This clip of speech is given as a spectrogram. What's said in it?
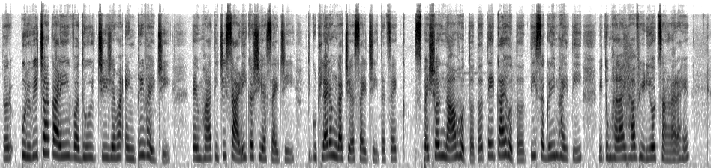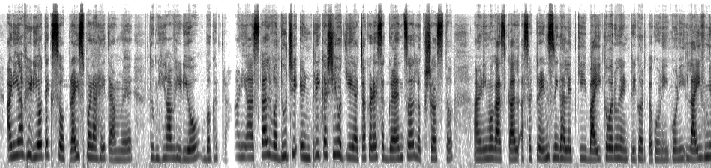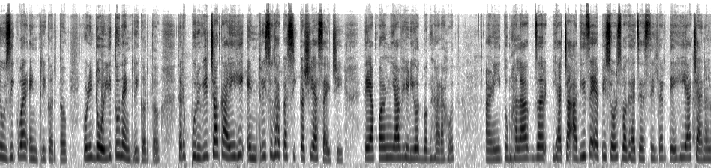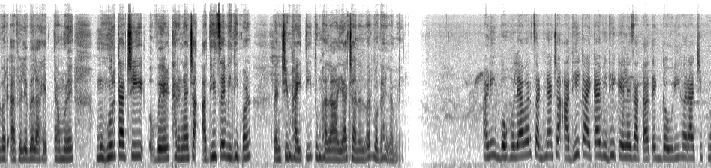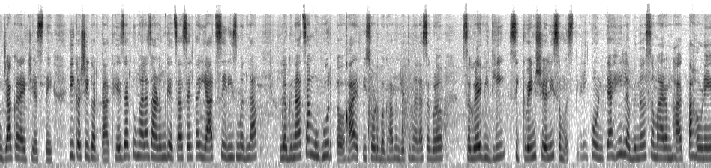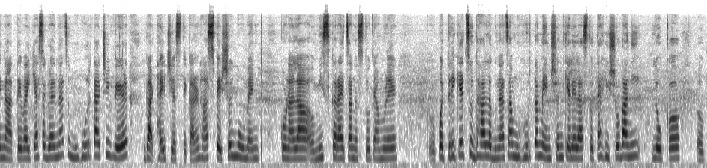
तर पूर्वीच्या काळी वधूची जेव्हा एंट्री व्हायची तेव्हा तिची साडी कशी असायची ती कुठल्या रंगाची असायची त्याचं एक स्पेशल नाव होतं. तर ते काय होतं? ती सगळी माहिती मी तुम्हाला ह्या व्हिडिओत सांगणार आहे. आणि या व्हिडिओत एक सरप्राईज पण आहे त्यामुळे तुम्ही हा व्हिडिओ बघत राहा. आणि आजकाल वधूची एंट्री कशी होती याच्याकडे सगळ्यांचं लक्ष असतं. आणि मग आजकाल असं ट्रेंड्स निघालेत की बाईकवरून एंट्री करतं कोणी कोणी लाईव्ह म्युझिकवर एंट्री करतं कोणी डोलीतून एंट्री करतं. तर पूर्वीच्या काळी ही एंट्रीसुद्धा कशी कशी असायची ते आपण या व्हिडिओत बघणार आहोत. आणि तुम्हाला जर ह्याच्या आधीचे एपिसोड्स बघायचे असतील तर तेही या चॅनलवर अवेलेबल आहेत. त्यामुळे मुहूर्ताची वेळ ठरण्याच्या आधीचे विधी पण त्यांची माहिती तुम्हाला या चॅनलवर बघायला मिळेल. आणि बोहल्यावर चढण्याच्या आधी काय काय विधी केले जातात? एक गौरीहराची पूजा करायची असते. ती कशी करतात? हे जर तुम्हाला जाणून घ्यायचं असेल तर याच सिरीजमधला लग्नाचा मुहूर्त हा एपिसोड बघा. म्हणजे तुम्हाला सगळं सगळे विधी सिक्वेन्शियली समजतील. आणि कोणत्याही लग्न समारंभात पाहुणे नातेवाईक या सगळ्यांनाच मुहूर्ताची वेळ गाठायची असते. कारण हा स्पेशल मोमेंट कोणाला मिस करायचा नसतो. त्यामुळे पत्रिकेतसुद्धा पत्रिकेत सुद्धा लग्नाचा मुहूर्त मेन्शन केलेला असतो. त्या हिशोबाने लोक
